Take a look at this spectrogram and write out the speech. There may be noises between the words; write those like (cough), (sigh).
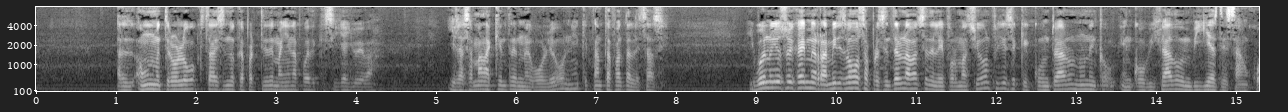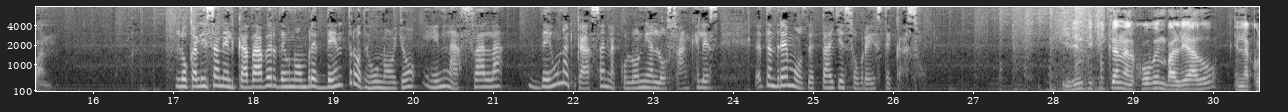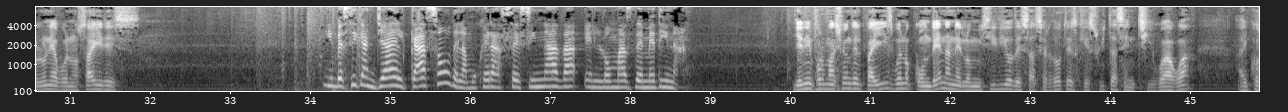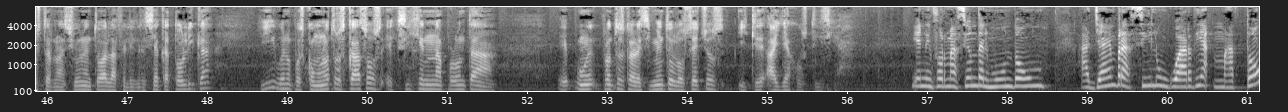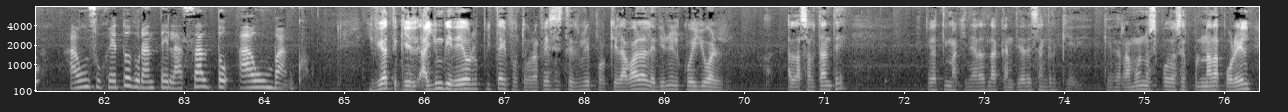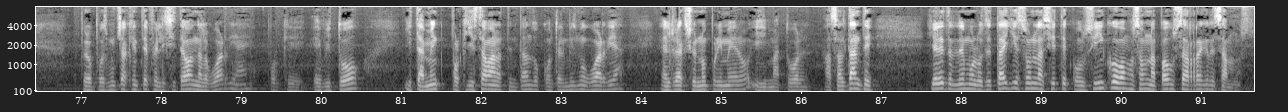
a, un meteorólogo que estaba diciendo que a partir de mañana puede que sí ya llueva. Y la semana que entra en Nuevo León, ¿eh? que tanta falta les hace. Y bueno, yo soy Jaime Ramírez, vamos a presentar un avance de la información. Fíjese que encontraron un encobijado en Villas de San Juan. Localizan el cadáver de un hombre dentro de un hoyo en la sala de una casa en la colonia Los Ángeles. Le tendremos detalles sobre este caso. Identifican al joven baleado en la colonia Buenos Aires. Investigan ya el caso de la mujer asesinada en Lomas de Medina. Y en información del país, bueno, condenan el homicidio de sacerdotes jesuitas en Chihuahua. Hay consternación en toda la feligresía católica y bueno, pues como en otros casos exigen una pronta eh, un pronto esclarecimiento de los hechos y que haya justicia. Y en información del mundo, un, allá en Brasil un guardia mató a un sujeto durante el asalto a un banco. Y fíjate que hay un video, Lupita, y fotografías es terrible porque la bala le dio en el cuello al, al asaltante, ya te imaginarás la cantidad de sangre que, derramó y no se pudo hacer por nada por él, pero pues mucha gente felicitaba al guardia, ¿eh? porque evitó y también porque ya estaban atentando contra el mismo guardia, él reaccionó primero y mató al asaltante. Ya le tendremos los detalles, son las 7.5, vamos a una pausa, regresamos.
